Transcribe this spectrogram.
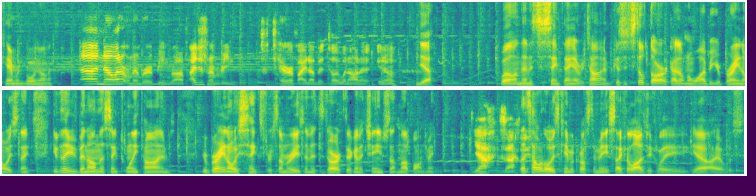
Cameron, going on it? Uh, no, I don't remember it being rough. I just remember being t- terrified of it until I went on it. You know. Yeah. Well, and then it's the same thing every time because it's still dark. I don't know why, but your brain always thinks, even though you've been on this thing 20 times, your brain always thinks for some reason it's dark, they're going to change something up on me. Yeah, exactly. That's how it always came across to me. Psychologically, yeah, I was.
